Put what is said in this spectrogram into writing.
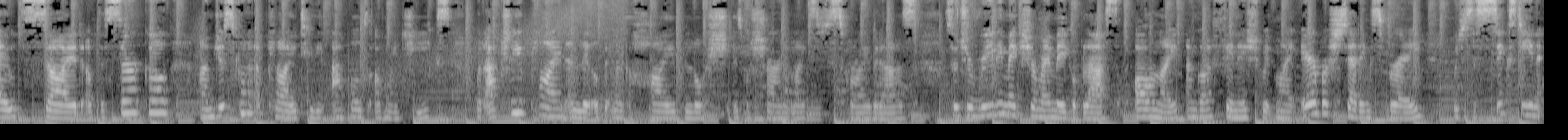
outside of the circle, I'm just going to apply to the apples of my cheeks, but actually applying a little bit like a high blush is what Charlotte likes to describe it as. So to really make sure my makeup lasts all night, I'm going to finish with my airbrush setting spray, which is a 16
